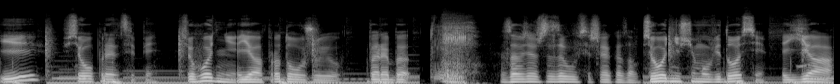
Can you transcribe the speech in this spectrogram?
і все, в принципі. Сьогодні я продовжую перебе. Завжди забувся, що я казав. В сьогоднішньому відосі я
